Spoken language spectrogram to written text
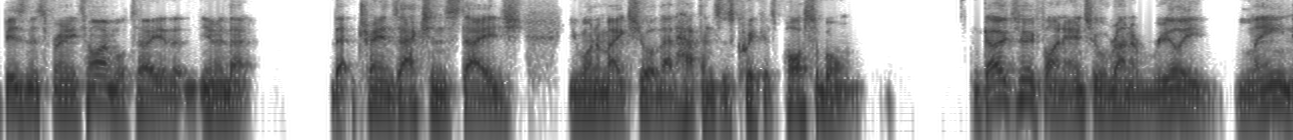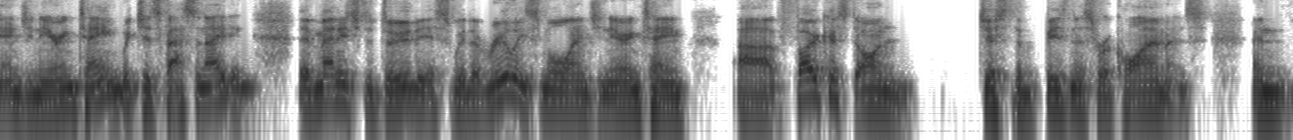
business for any time will tell you that you know that that transaction stage you want to make sure that happens as quick as possible GoTo Financial run a really lean engineering team, which is fascinating. They've managed to do this with a really small engineering team uh, focused on just the business requirements. And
